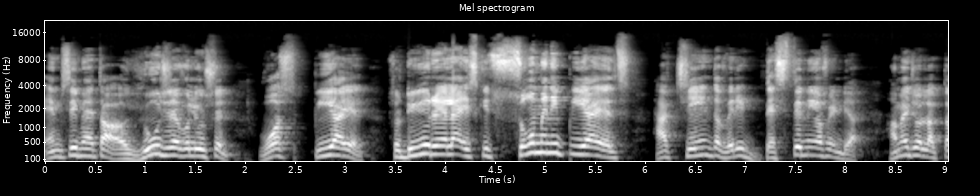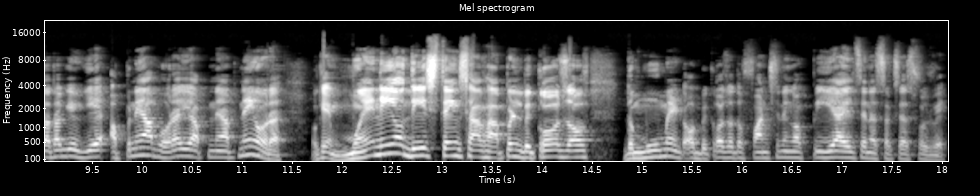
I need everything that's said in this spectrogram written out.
MC Mehta, a huge revolution was PIL. So do you realize that so many PILs have changed the very destiny of India? हमें जो लगता था कि ये अपने आप हो रहा है ये अपने आप नहीं हो रहा है okay many of these things have happened because of the movement और because of the functioning of P in a successful way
